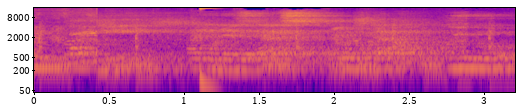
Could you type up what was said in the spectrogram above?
invite me and NSS, Russia,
